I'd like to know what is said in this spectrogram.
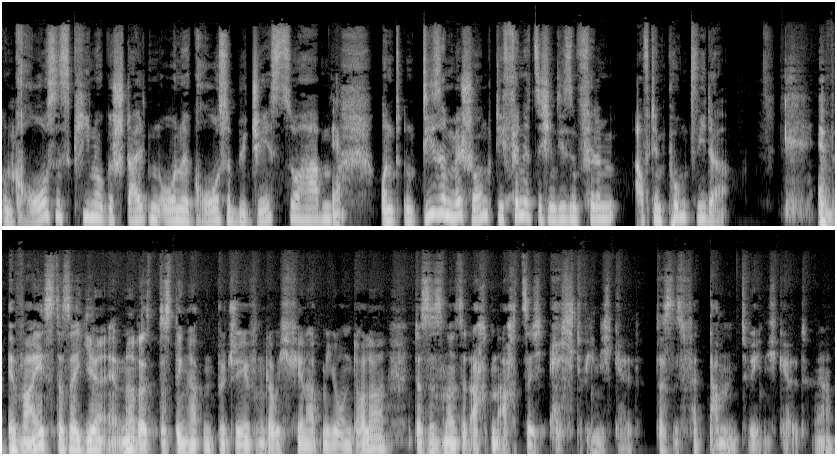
ein großes Kino gestalten, ohne große Budgets zu haben. Ja. Und, und diese Mischung, die findet sich in diesem Film auf dem Punkt wieder. Er, er weiß, dass er hier, ne, das, das Ding hat ein Budget von, glaube ich, viereinhalb Millionen Dollar. Das ist 1988 echt wenig Geld. Das ist verdammt wenig Geld. Ja.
